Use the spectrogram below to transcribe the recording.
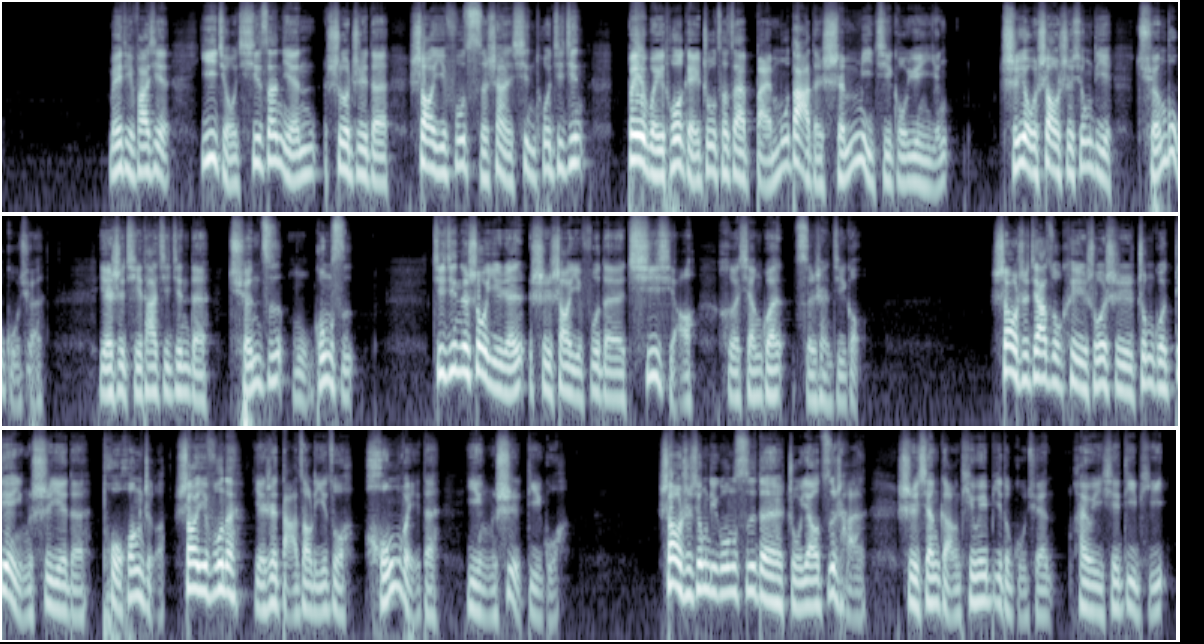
媒体发现，1973年设置的邵逸夫慈善信托基金被委托给注册在百慕大的神秘机构运营，持有邵氏兄弟全部股权，也是其他基金的全资母公司。基金的受益人是邵逸夫的妻小和相关慈善机构。邵氏家族可以说是中国电影事业的拓荒者，邵逸夫呢也是打造了一座宏伟的影视帝国。邵氏兄弟公司的主要资产是香港 TVB 的股权，还有一些地皮。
